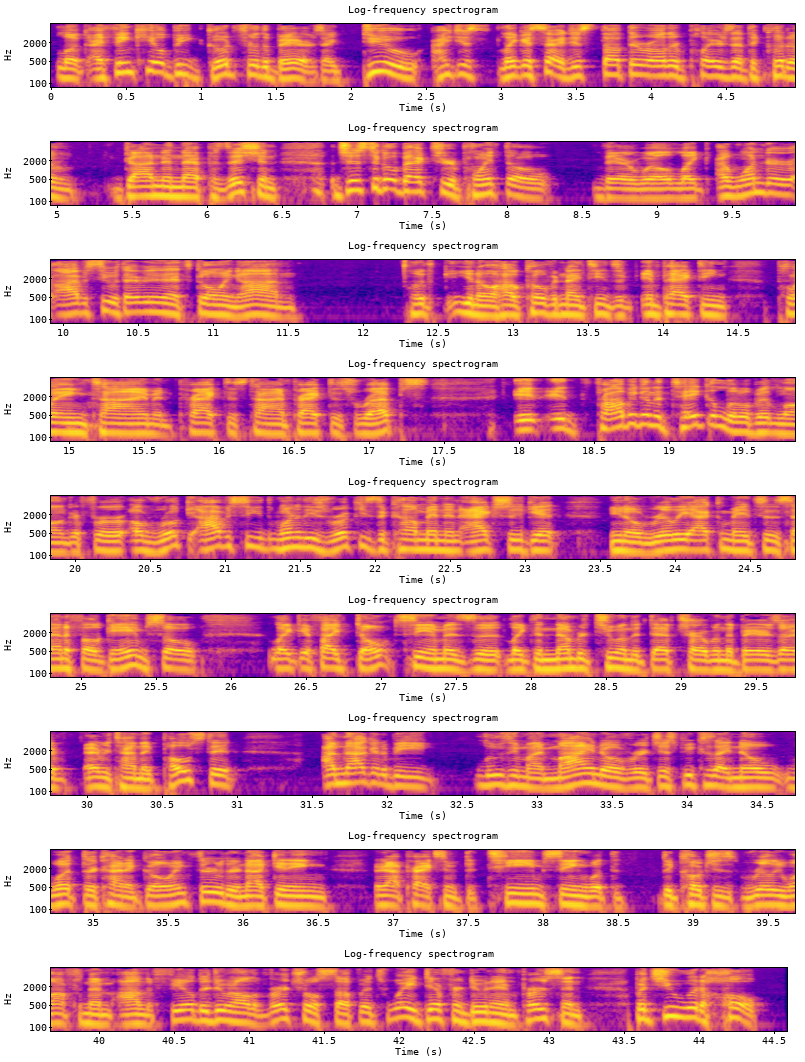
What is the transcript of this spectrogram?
look, I think he'll be good for the Bears. I do. I just, like I said, I just thought there were other players that they could have gotten in that position. Just to go back to your point, though, there, Will, like, I wonder, obviously, with everything that's going on, with, you know, how COVID 19 is impacting playing time and practice time, practice reps it, it's probably going to take a little bit longer for a rookie, obviously one of these rookies to come in and actually get, you know, really acclimated to this NFL game. So, like, if I don't see him as the like the number two on the depth chart when the Bears are every time they post it, I'm not going to be losing my mind over it just because I know what they're kind of going through. They're not getting, they're not practicing with the team, seeing what the the coaches really want from them on the field. They're doing all the virtual stuff, but it's way different doing it in person. But you would hope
